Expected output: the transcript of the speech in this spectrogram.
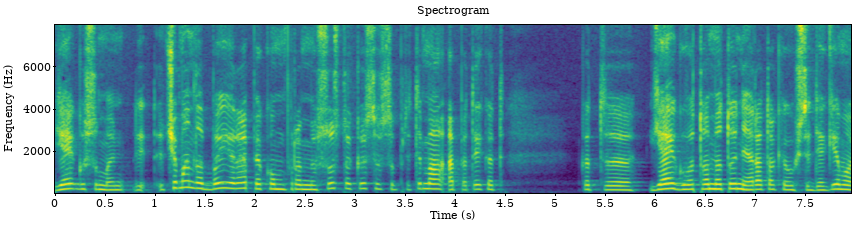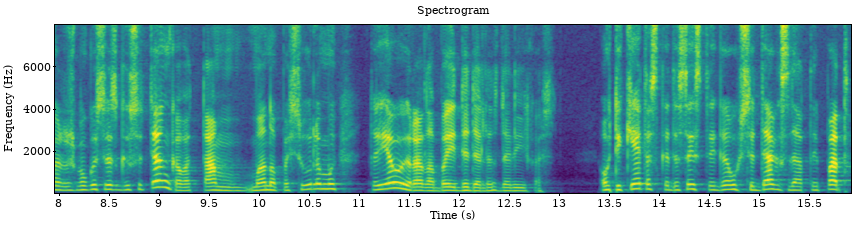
Jeigu su man, čia man labai yra apie kompromisus, tokius ir supratimą apie tai, kad, kad e, jeigu va, tuo metu nėra tokio užsidėgymo ir žmogus visgi sutinka va, tam mano pasiūlymui, tai jau yra labai didelis dalykas. O tikėtis, kad jisai staiga užsidegs dar taip pat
